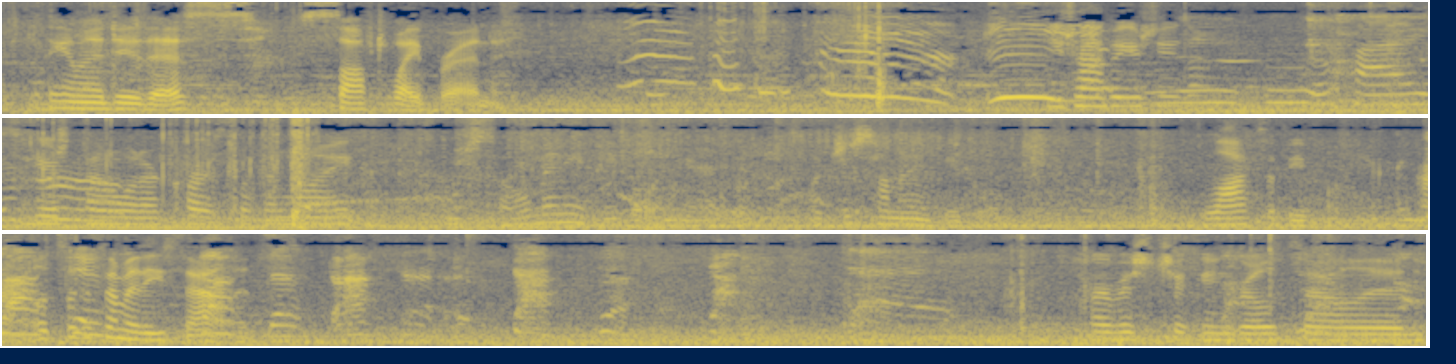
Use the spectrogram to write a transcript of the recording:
I think I'm gonna do this soft white bread. You trying to put your shoes on? So here's kind of what our cart's looking like. There's so many people in here. Look just how many people. Lots of people in here. All right, let's look at some of these salads. Harvest chicken grilled salad.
